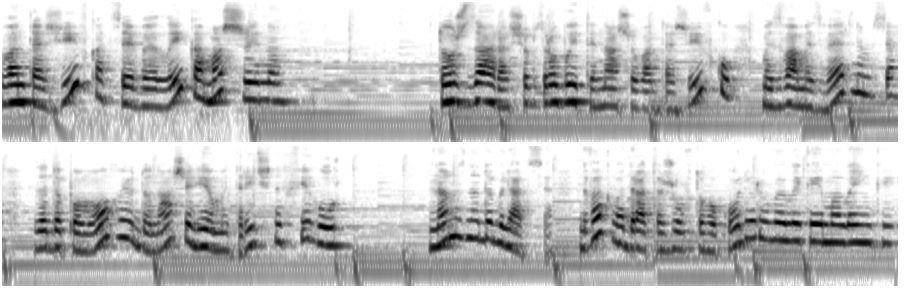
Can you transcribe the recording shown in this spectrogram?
вантажівка це велика машина. Тож зараз, щоб зробити нашу вантажівку, ми з вами звернемося за допомогою до наших геометричних фігур. Нам знадобляться два квадрата жовтого кольору, великий і маленький,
